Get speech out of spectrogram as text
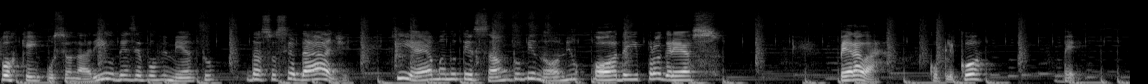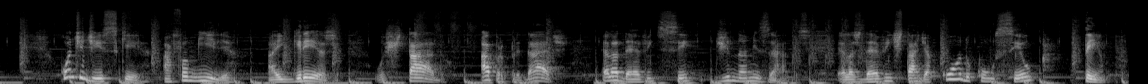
porque impulsionaria o desenvolvimento da sociedade, que é a manutenção do binômio ordem e progresso. Pera lá, complicou? Bem, Conte diz que a família, a igreja, o Estado, a propriedade, elas devem ser dinamizadas. Elas devem estar de acordo com o seu tempo.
